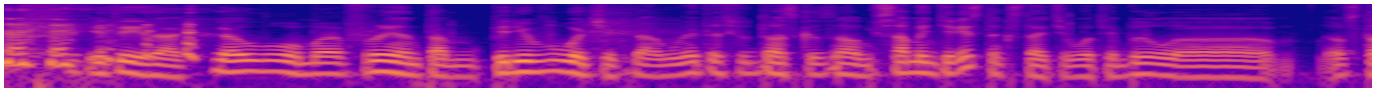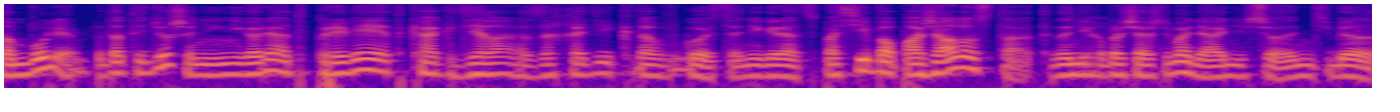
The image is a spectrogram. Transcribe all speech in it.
Да. И ты так, hello, my friend, там, переводчик, там, это сюда сказал. Самое интересное, кстати, вот я был э, в Стамбуле, когда ты идешь, они не говорят, привет, как дела, заходи к нам в гости. Они говорят, спасибо, пожалуйста, ты на них обращаешь внимание, а они все, они тебе...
